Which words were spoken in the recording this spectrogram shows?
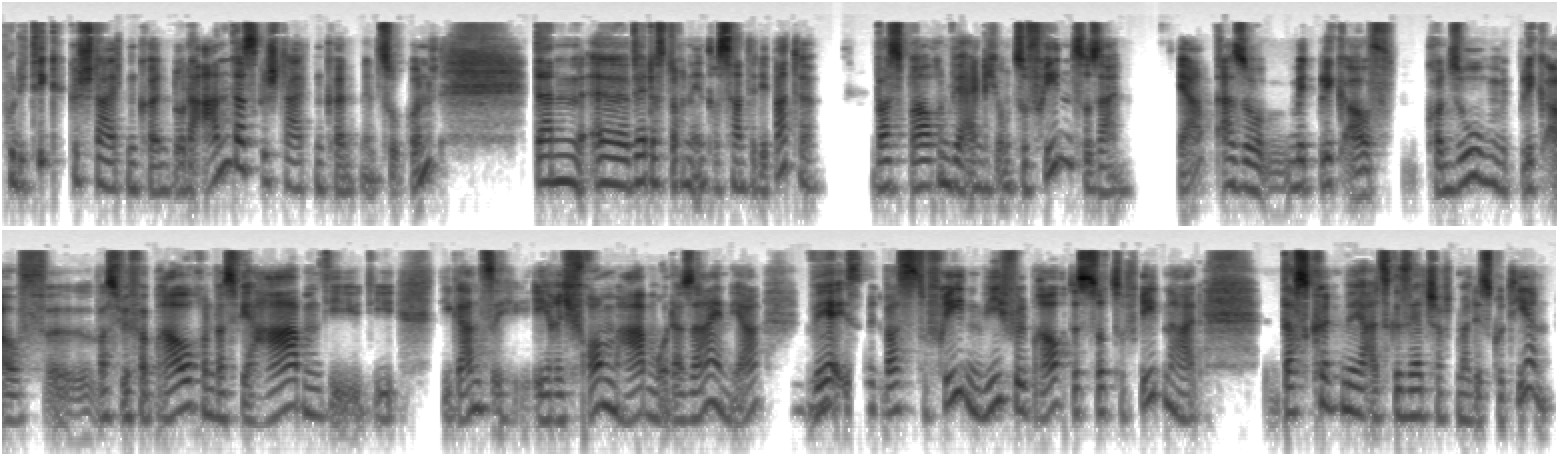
Politik gestalten könnten oder anders gestalten könnten in Zukunft, dann äh, wäre das doch eine interessante Debatte. Was brauchen wir eigentlich, um zufrieden zu sein? Ja, also mit Blick auf Konsum, mit Blick auf äh, was wir verbrauchen, was wir haben, die die die ganz Erich Fromm haben oder sein. Ja, mhm. wer ist mit was zufrieden? Wie viel braucht es zur Zufriedenheit? Das könnten wir als Gesellschaft mal diskutieren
